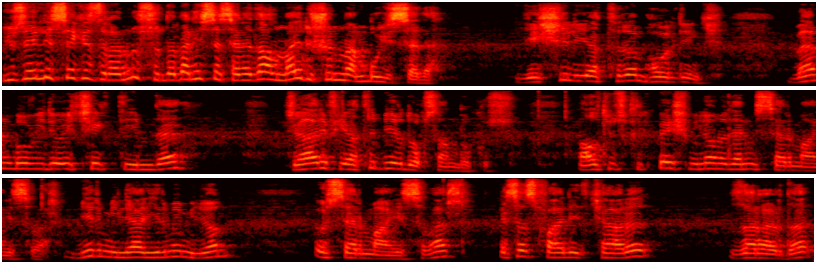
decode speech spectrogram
158 liranın üstünde ben hisse senedi almayı düşünmem bu hissede. Yeşil Yatırım Holding. Ben bu videoyu çektiğimde cari fiyatı 1.99. 645 milyon ödenmiş sermayesi var. 1 milyar 20 milyon öz sermayesi var. Esas faaliyet karı zararda.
